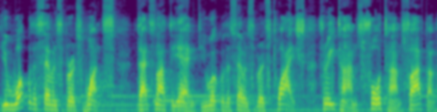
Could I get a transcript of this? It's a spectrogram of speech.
you walk with the seven spirits once that's not the end. You work with the seven spirits twice, three times, four times, five times.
